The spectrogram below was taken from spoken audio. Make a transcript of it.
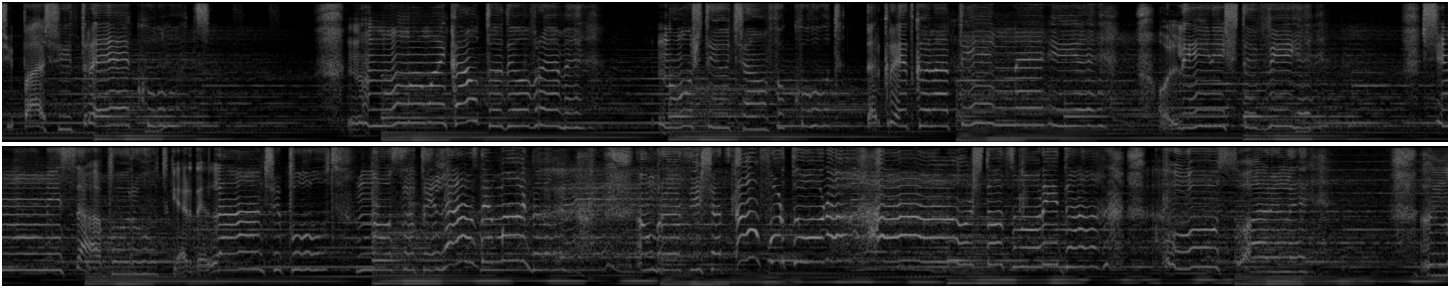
Și pașii trecuți. Nu, nu mă mai caută de o vreme. Nu știu ce-am făcut Dar cred că la tine e O liniște vie. Și nu mi s-a părut Chiar de la început. Nu o să te las de mână. Îmbrățișați în furtună În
